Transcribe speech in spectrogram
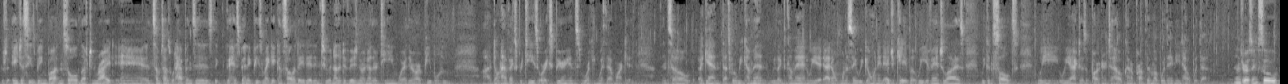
there's agencies being bought and sold left and right, and sometimes what happens is the, the Hispanic piece might get consolidated into another division or another team where there are people who uh, don't have expertise or experience working with that market. And so again, that's where we come in. We like to come in. We I don't want to say we go in and educate, but we evangelize, we consult, we we act as a partner to help kind of prop them up where they need help with that. Interesting. So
